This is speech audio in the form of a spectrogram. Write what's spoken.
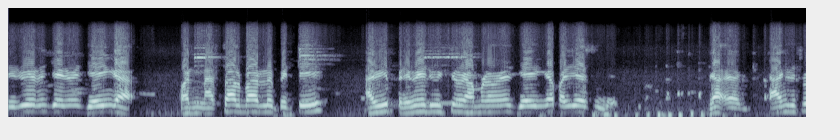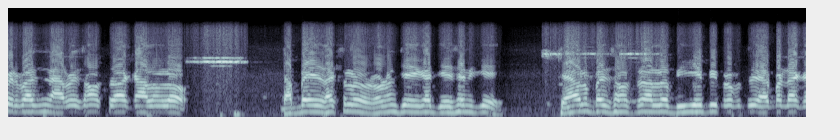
నిర్వీర్యం చేయడమే ధ్యేయంగా వాటిని నష్టాల బారిలో పెట్టి అవి ప్రైవేట్ వ్యక్తులకు అమ్మడమే ధ్యేయంగా పనిచేస్తుంది. కాంగ్రెస్ పరిపాలించిన అరవై సంవత్సరాల కాలంలో డెబ్బై ఐదు లక్షలు రుణం చేయగా దేశానికి కేవలం పది సంవత్సరాల్లో బీజేపీ ప్రభుత్వం ఏర్పడ్డాక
